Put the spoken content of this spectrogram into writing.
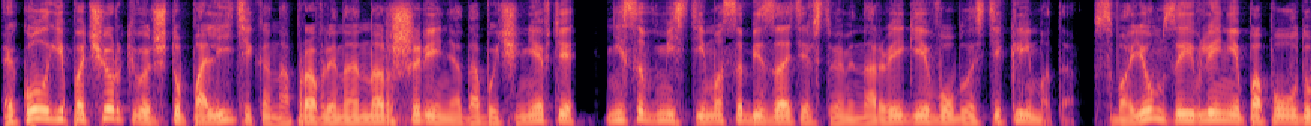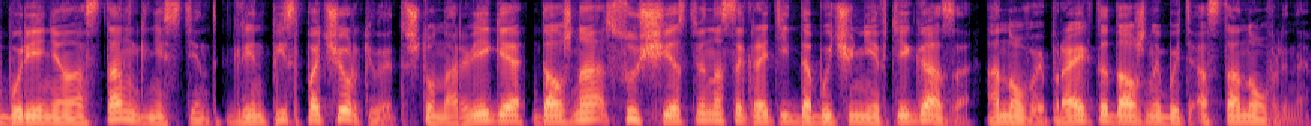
Экологи подчеркивают, что политика, направленная на расширение добычи нефти, несовместима с обязательствами Норвегии в области климата. В своем заявлении по поводу бурения на Стангнестинд Гринпис подчеркивает, что Норвегия должна существенно сократить добычу нефти и газа, а новые проекты должны быть остановлены.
